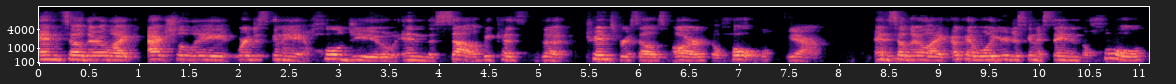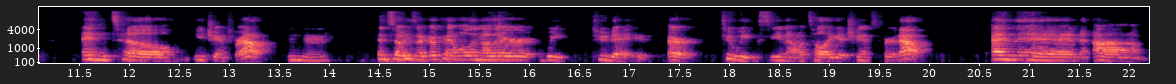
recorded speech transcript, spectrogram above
and so they're like actually we're just going to hold you in the cell because the transfer cells are the hole Yeah. And so they're like okay well you're just going to stay in the hole until you transfer out hmm and so he's like, okay, well, another week, two days, or two weeks, you know, till I get transferred out. And then, um,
